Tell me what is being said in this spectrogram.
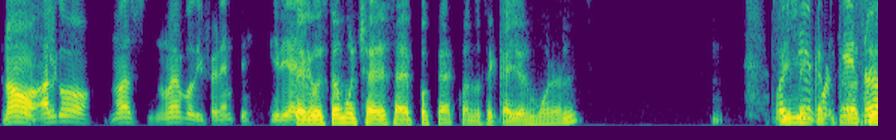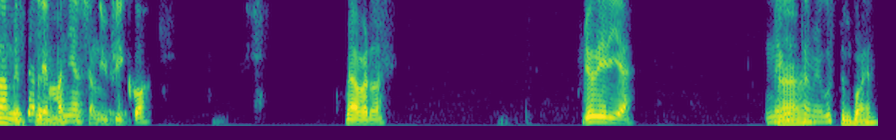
No, algo más nuevo, diferente, diría ¿Te yo. gustó mucho esa época cuando se cayó el muro, Luis? Pues Sí, sí, porque nuevamente Alemania se unificó. La verdad. Yo diría, Me Ah, gusta, me gusta. Pues bueno.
